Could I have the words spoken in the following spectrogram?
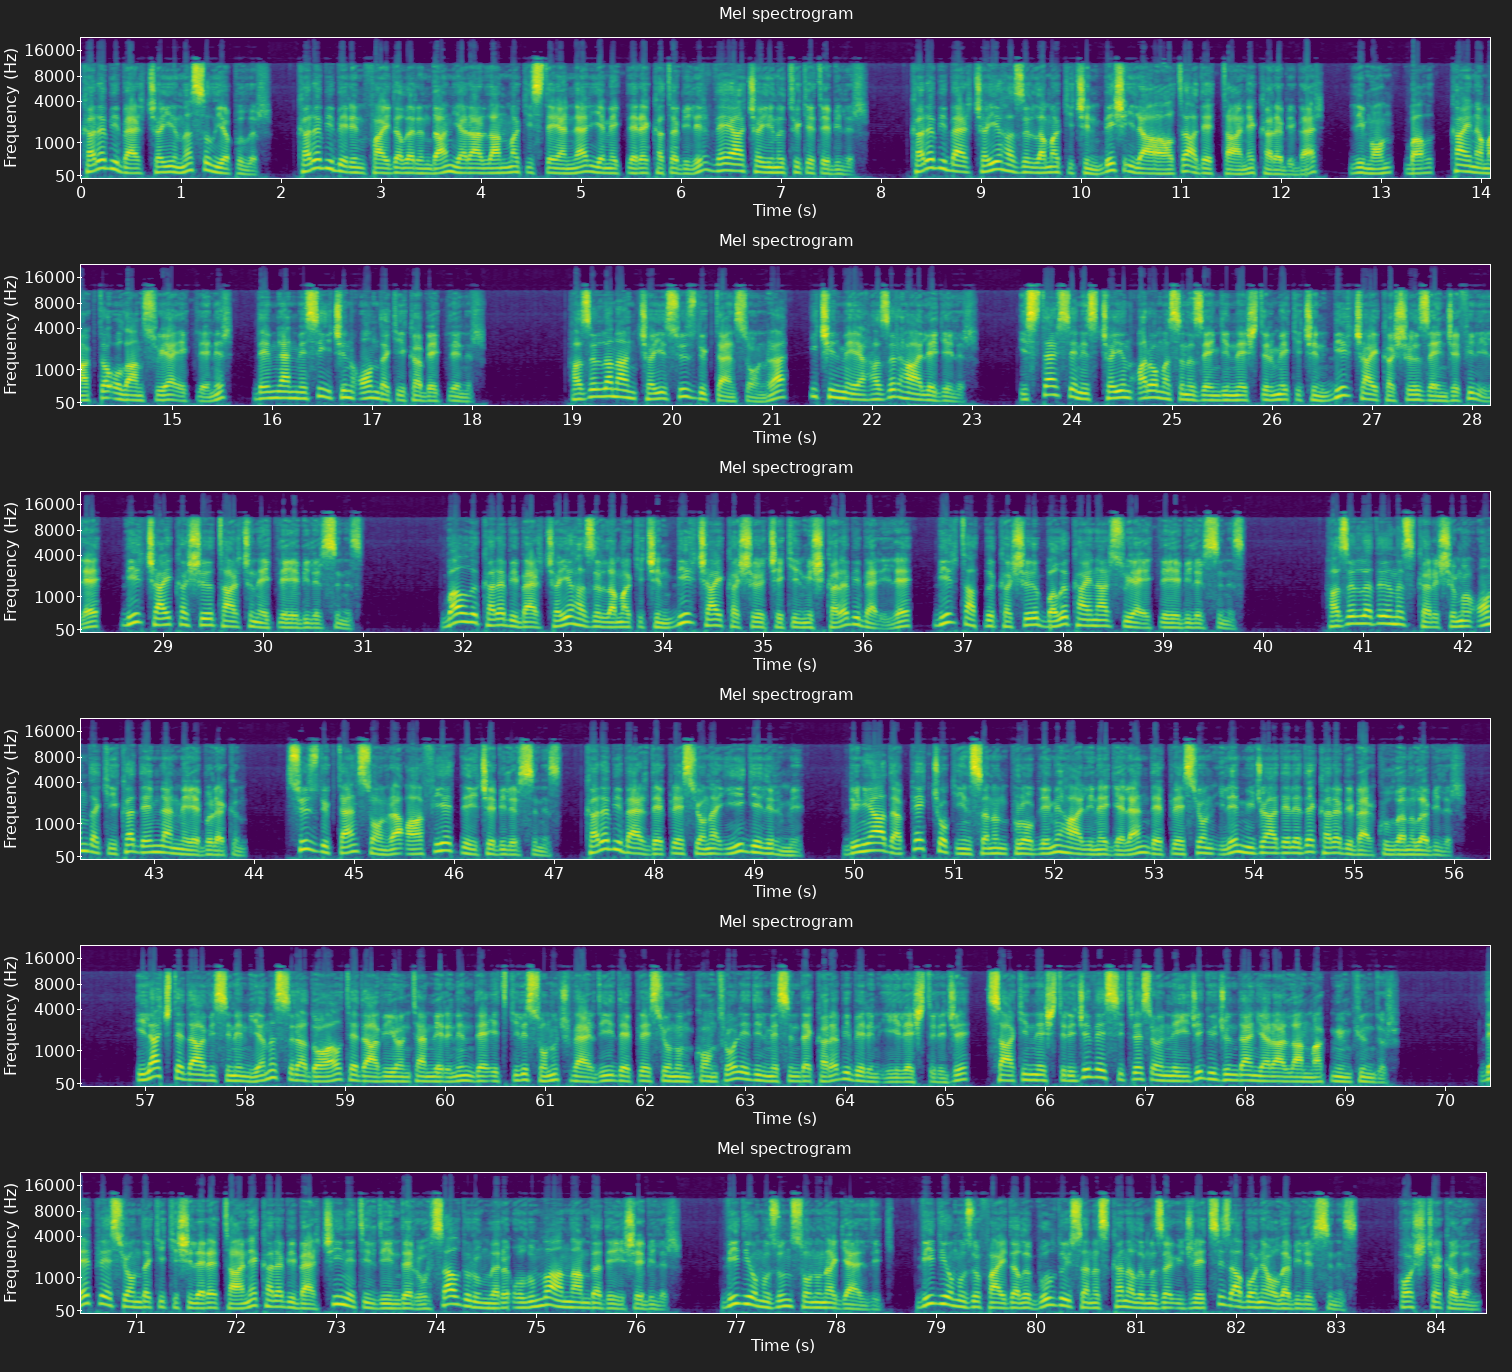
Karabiber çayı nasıl yapılır? Karabiberin faydalarından yararlanmak isteyenler yemeklere katabilir veya çayını tüketebilir. Karabiber çayı hazırlamak için 5 ila 6 adet tane karabiber, limon, bal, kaynamakta olan suya eklenir, demlenmesi için 10 dakika beklenir. Hazırlanan çayı süzdükten sonra, içilmeye hazır hale gelir. İsterseniz çayın aromasını zenginleştirmek için bir çay kaşığı zencefil ile, bir çay kaşığı tarçın ekleyebilirsiniz. Ballı karabiber çayı hazırlamak için bir çay kaşığı çekilmiş karabiber ile, Bir tatlı kaşığı balı kaynar suya ekleyebilirsiniz. Hazırladığınız karışımı 10 dakika demlenmeye bırakın. Süzdükten sonra afiyetle içebilirsiniz. Karabiber depresyona iyi gelir mi? Dünyada pek çok insanın problemi haline gelen depresyon ile mücadelede karabiber kullanılabilir. İlaç tedavisinin yanı sıra doğal tedavi yöntemlerinin de etkili sonuç verdiği depresyonun kontrol edilmesinde karabiberin iyileştirici, sakinleştirici ve stres önleyici gücünden yararlanmak mümkündür. Depresyondaki kişilere tane karabiber çiğnetildiğinde ruhsal durumları olumlu anlamda değişebilir. Videomuzun sonuna geldik. Videomuzu faydalı bulduysanız kanalımıza ücretsiz abone olabilirsiniz. Hoşçakalın.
